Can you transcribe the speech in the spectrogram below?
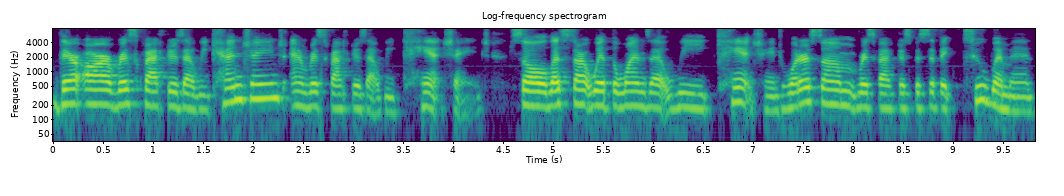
there are risk factors that we can change and risk factors that we can't change. So let's start with the ones that we can't change. What are some risk factors specific to women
